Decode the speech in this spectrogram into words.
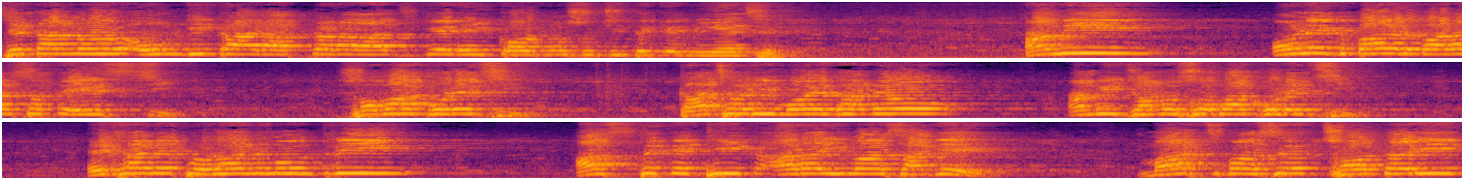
জেতানোর অঙ্গীকার আপনারা আজকের এই কর্মসূচি থেকে নিয়েছেন। আমি অনেকবার বারাসাতে এসছি। সভা করেছি। কাছারি ময়দানেও আমি জনসভা করেছি। এখানে প্রধানমন্ত্রী আজ থেকে ঠিক আড়াই মাস আগে মার্চ মাসের ছ তারিখ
